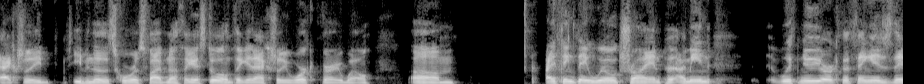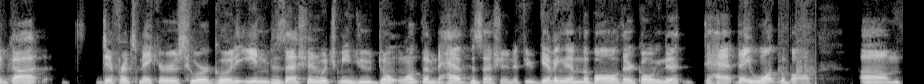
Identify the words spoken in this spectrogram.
actually, even though the score was five nothing, I still don't think it actually worked very well. Um, I think they will try and put. I mean, with New York, the thing is they've got difference makers who are good in possession, which means you don't want them to have possession. If you're giving them the ball, they're going to, to have. They want the ball. Um,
